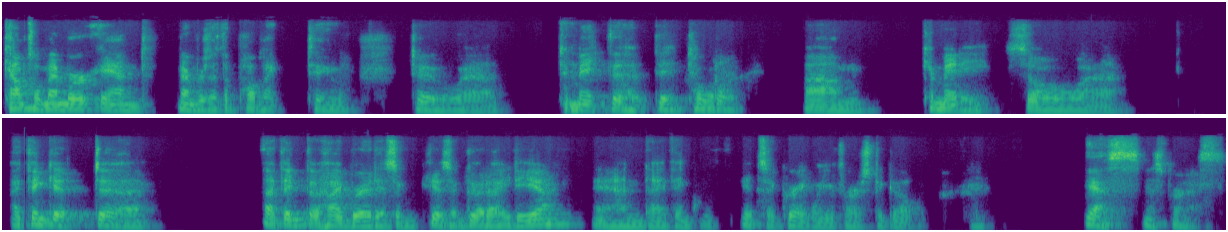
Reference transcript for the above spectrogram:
council member and members of the public to to uh, to make the the total um, committee. So uh, I think it. Uh, I think the hybrid is a is a good idea, and I think it's a great way for us to go. Yes, Ms. Furness.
